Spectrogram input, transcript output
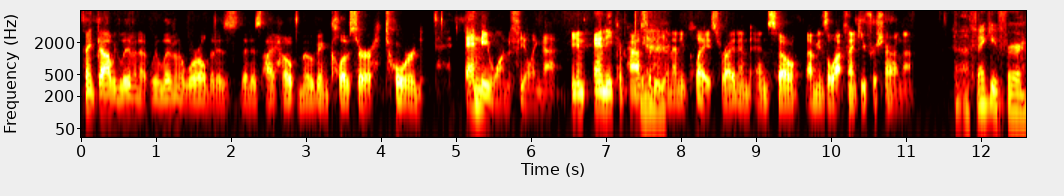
thank God we live in a we live in a world that is that is I hope moving closer toward anyone feeling that in any capacity yeah. in any place, right? And and so that means a lot. Thank you for sharing that. Uh, thank you for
